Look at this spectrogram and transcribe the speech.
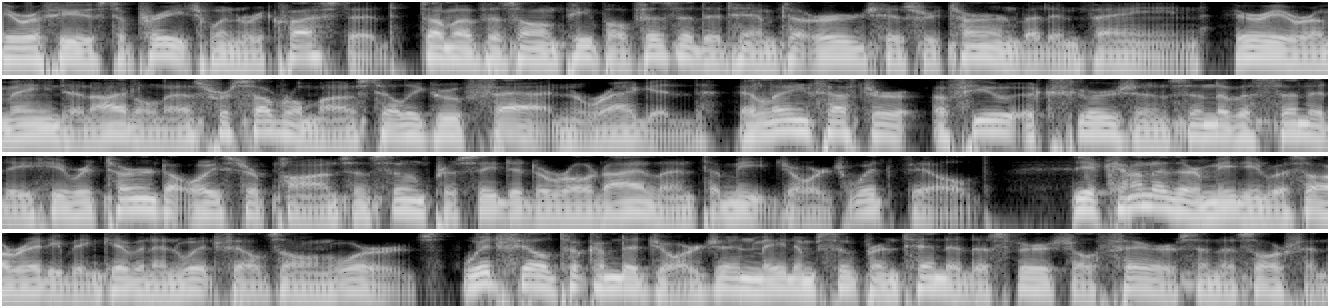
He refused to preach when requested. Some of his own people visited him to urge his return, but in vain. Here he remained in idleness for several months till he grew fat and ragged. At length, after a few excursions in the vicinity, he returned to Oyster Ponds and soon proceeded to Rhode Island to meet George Whitefield. The account of their meeting has already been given in Whitefield's own words. Whitefield took him to Georgia and made him superintendent of spiritual affairs in his orphan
